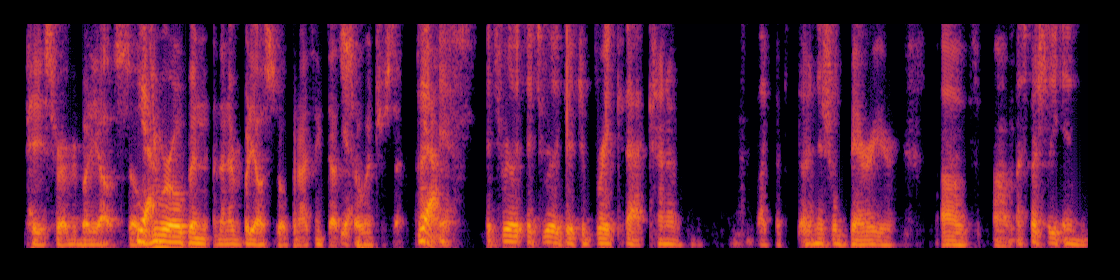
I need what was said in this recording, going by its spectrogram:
pace for everybody else. So Yeah. you were open and then everybody else is open. I think that's Yeah. so interesting. Yeah. It's really, it's really good to break that kind of like the, the initial barrier of, um, especially in,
